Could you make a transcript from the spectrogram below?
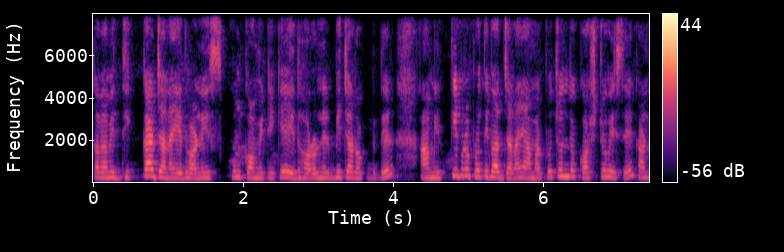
তবে আমি ধিক্কার জানাই এই ধরনের স্কুল কমিটিকে এই ধরনের বিচারকদের। আমি তীব্র প্রতিবাদ জানাই। আমার প্রচণ্ড কষ্ট হয়েছে কারণ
